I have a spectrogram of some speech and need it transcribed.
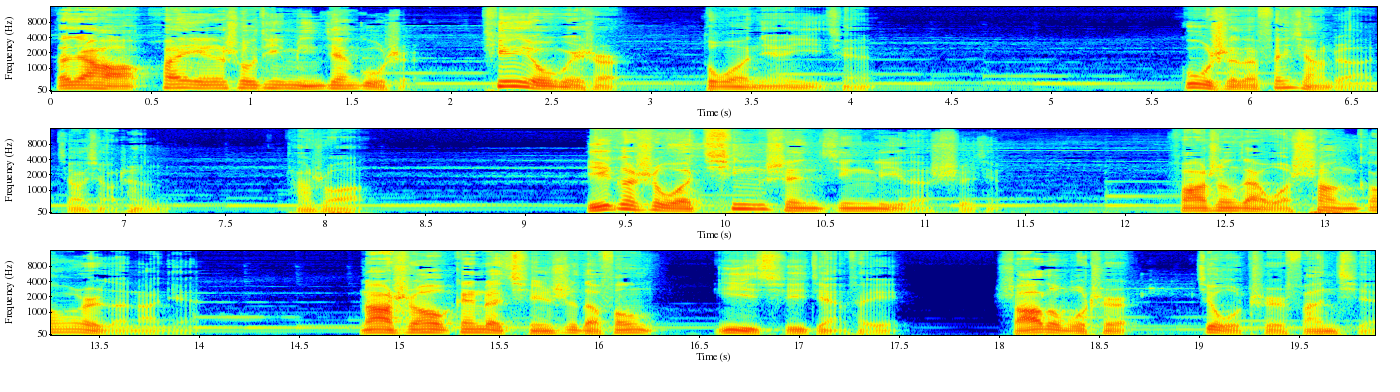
大家好，欢迎收听民间故事，听有鬼事儿。多年以前，故事的分享者叫小程，他说，一个是我亲身经历的事情，发生在我上高二的那年。那时候跟着寝室的风一起减肥，啥都不吃，就吃番茄。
